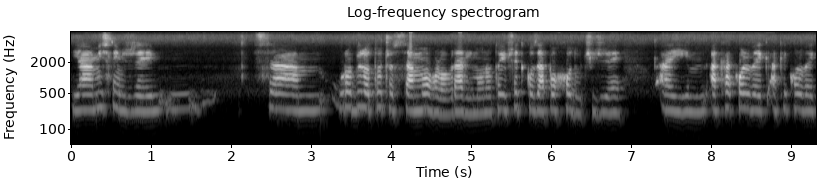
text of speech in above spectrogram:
ja myslím, že sa urobilo to, čo sa mohlo, vravím, ono to je všetko za pochodu, čiže aj akákoľvek, akékoľvek,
